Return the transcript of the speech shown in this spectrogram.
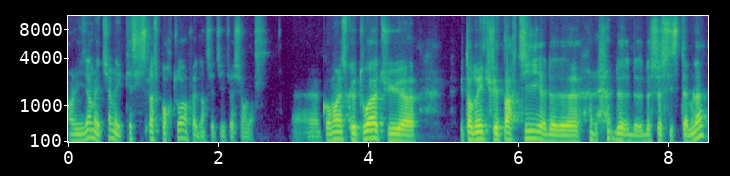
en lui disant, mais tiens, mais qu'est-ce qui se passe pour toi en fait dans cette situation-là? Comment est-ce que toi, tu, étant donné que tu fais partie de, de, de, de ce système-là,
